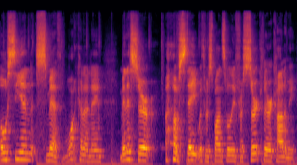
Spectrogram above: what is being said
Ossian Smyth, what kind of name? Minister of State with responsibility for circular economy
